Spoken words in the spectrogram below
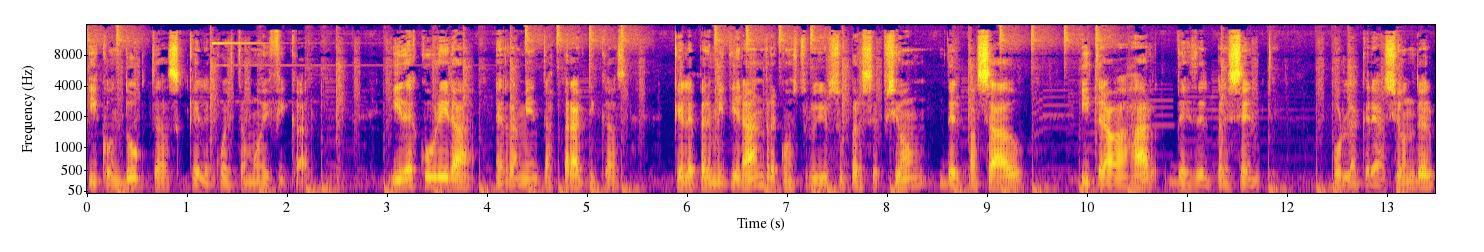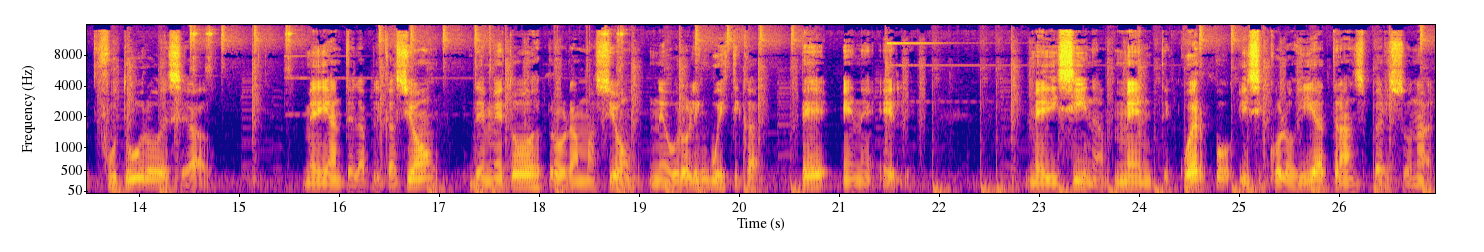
y conductas que le cuesta modificar y descubrirá herramientas prácticas que le permitirán reconstruir su percepción del pasado y trabajar desde el presente por la creación del futuro deseado mediante la aplicación de métodos de programación neurolingüística PNL. Medicina, mente, cuerpo y psicología transpersonal.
